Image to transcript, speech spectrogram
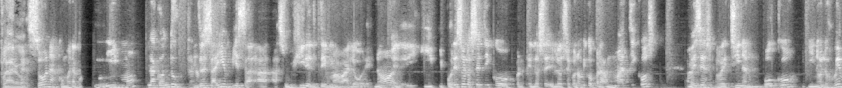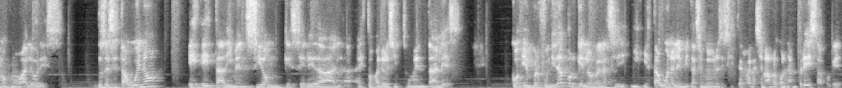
con las personas, cómo era contigo mismo. La conducta. Entonces ahí empieza a, surgir el tema valores, ¿no? Eh, y, por eso los éticos, los, económicos pragmáticos a veces rechinan un poco y no los vemos como valores. Entonces está bueno esta dimensión que se le da a estos valores instrumentales en profundidad porque lo y, está buena la invitación que nos hiciste, relacionarlo con la empresa, porque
